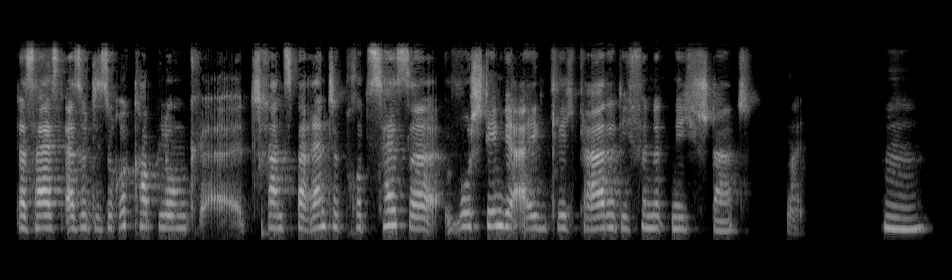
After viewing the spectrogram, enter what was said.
Das heißt also, diese Rückkopplung, äh, transparente Prozesse, wo stehen wir eigentlich gerade, die findet nicht statt. Nein. Hm.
